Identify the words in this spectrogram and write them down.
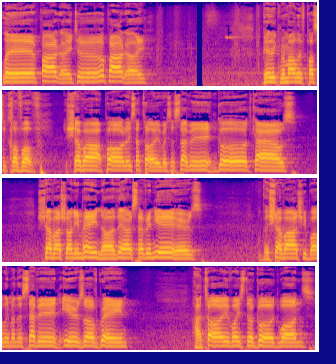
Live Parai to Parai. Perik Memalef Pasik Chavav. Shava Parai Satoy verses seven good cows. Shava Shanim Heina, there are seven years. Veshava Shibalim and the seven ears of grain. Hatoy was the good ones.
